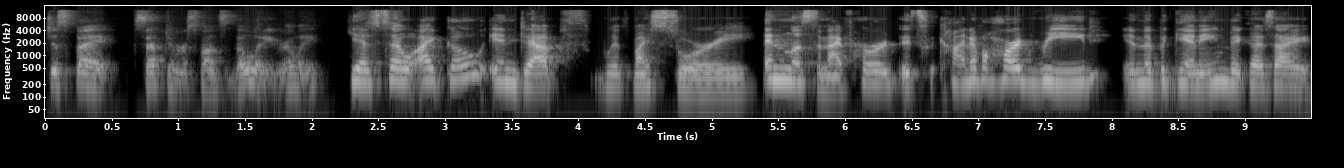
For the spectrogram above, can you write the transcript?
just by accepting responsibility, really. Yeah, so I go in depth with my story. And listen, I've heard it's kind of a hard read in the beginning because I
